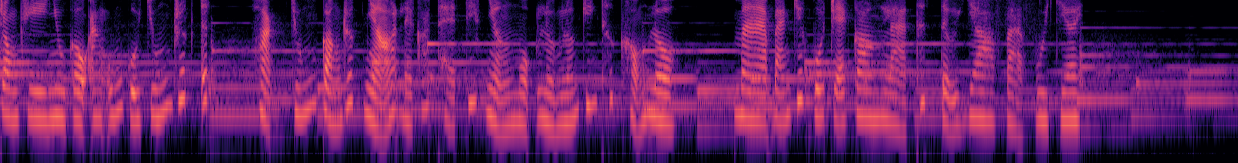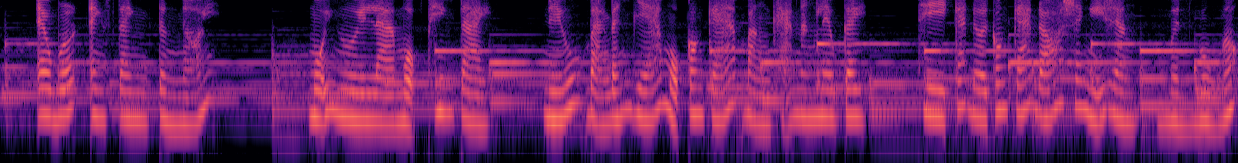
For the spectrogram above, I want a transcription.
Trong khi nhu cầu ăn uống của chúng rất ít, hoặc chúng còn rất nhỏ để có thể tiếp nhận một lượng lớn kiến thức khổng lồ, mà bản chất của trẻ con là thích tự do và vui chơi. Albert einstein từng nói, mỗi người là một thiên tài. Nếu bạn đánh giá một con cá bằng khả năng leo cây, thì cả đời con cá đó sẽ nghĩ rằng mình ngu ngốc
